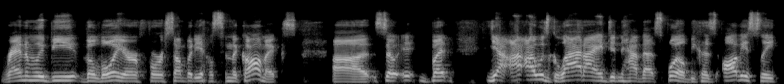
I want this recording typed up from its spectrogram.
randomly be the lawyer for somebody else in the comics. Uh, so, it, but yeah, I, I was glad I didn't have that spoiled because obviously,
